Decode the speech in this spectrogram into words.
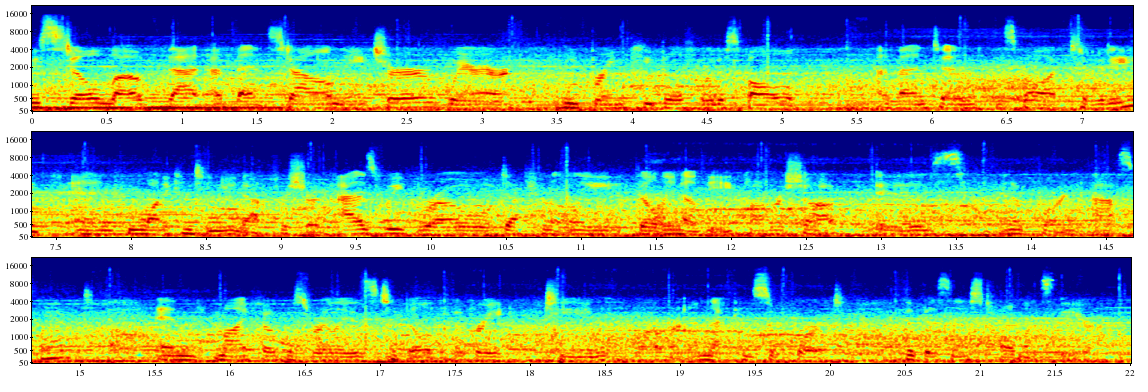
We still love that event style nature where we bring people for this fall event and this fall activity and we want to continue that for sure. As we grow, definitely building out the e-commerce shop is an important aspect and my focus really is to build a great team around that can support the business 12 months of the year.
